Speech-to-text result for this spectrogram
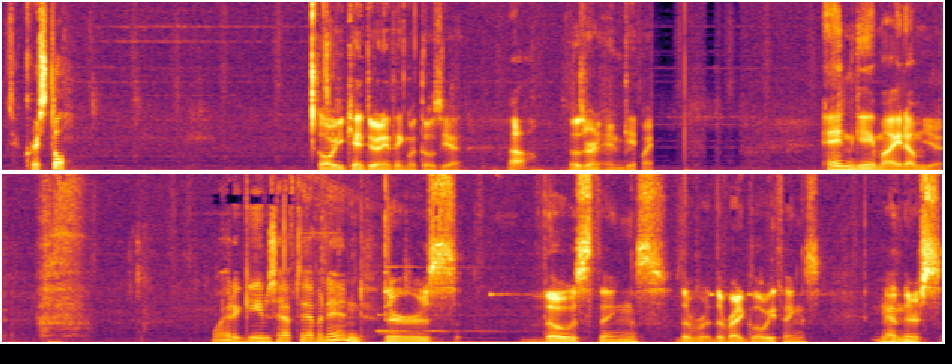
It's a crystal? Oh, you can't do anything with those yet. Oh. Those are an end game. End game item. Yeah. Why do games have to have an end? There's those things, the the red glowy things, Mhm. and there's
